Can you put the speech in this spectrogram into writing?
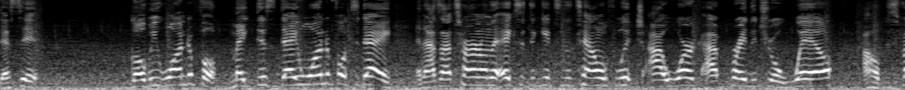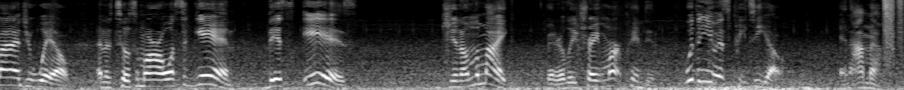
That's it. Go be wonderful. Make this day wonderful today. And as I turn on the exit to get to the town with which I work, I pray that you're well. I hope this finds you well. And until tomorrow, once again, this is Jen on the mic, federally trademark pending with the USPTO. And I'm out.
